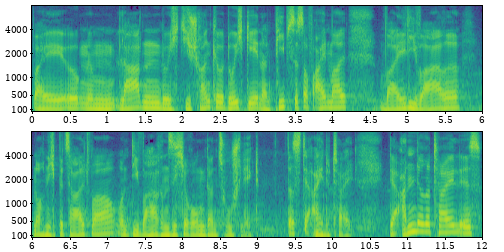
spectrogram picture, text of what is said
bei irgendeinem Laden durch die Schranke durchgehen, dann piepst es auf einmal, weil die Ware noch nicht bezahlt war und die Warensicherung dann zuschlägt. Das ist der eine Teil. Der andere Teil ist,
